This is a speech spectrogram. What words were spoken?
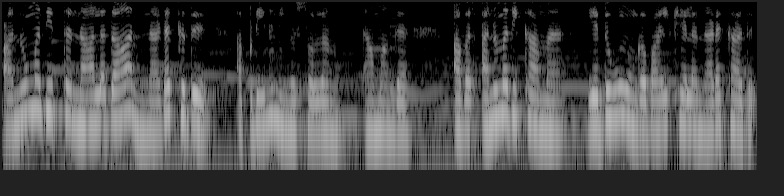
அனுமதித்தனால தான் நடக்குது அப்படின்னு நீங்கள் சொல்லணும். ஆமாங்க. அவர் அனுமதிக்காமல் எதுவும் உங்கள் வாழ்க்கையில் நடக்காது.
